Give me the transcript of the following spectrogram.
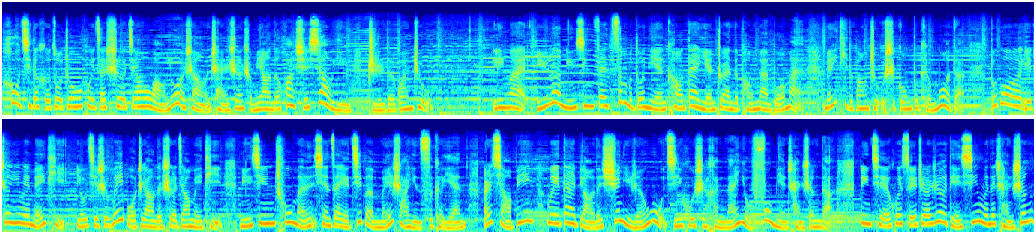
后期的合作中会在社交网络上产生什么样的化学效应，值得关注。另外，娱乐明星在这么多年靠代言赚得盆满钵满，媒体的帮助是功不可没的。不过，也正因为媒体，尤其是微博这样的社交媒体，明星出门现在也基本没啥隐私可言。而小兵为代表的虚拟人物，几乎是很难有负面产生的，并且会随着热点新闻的产生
